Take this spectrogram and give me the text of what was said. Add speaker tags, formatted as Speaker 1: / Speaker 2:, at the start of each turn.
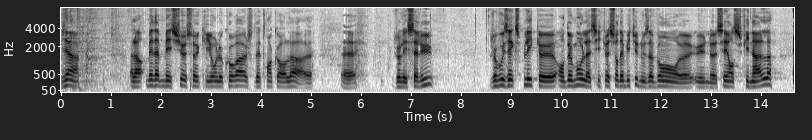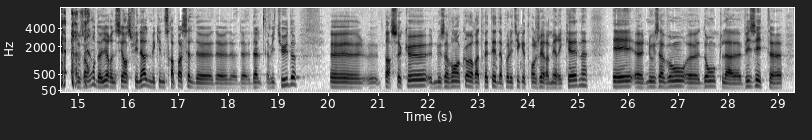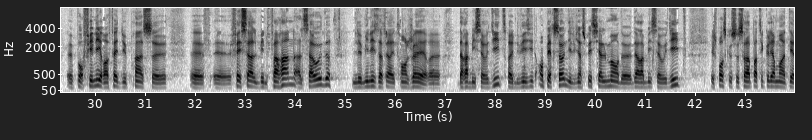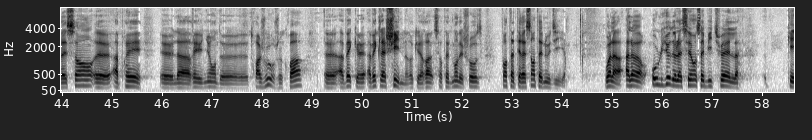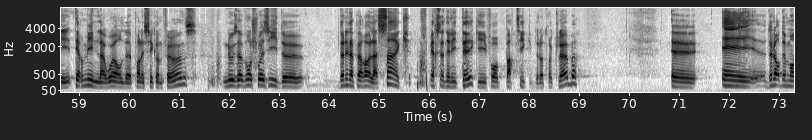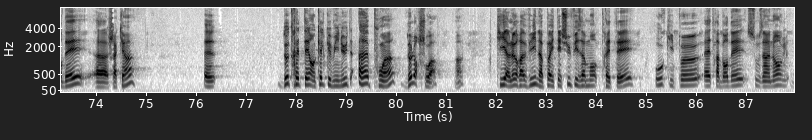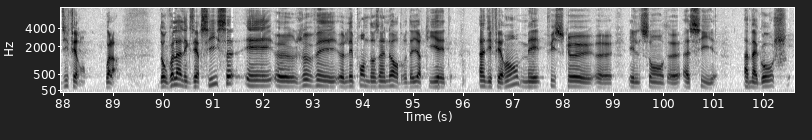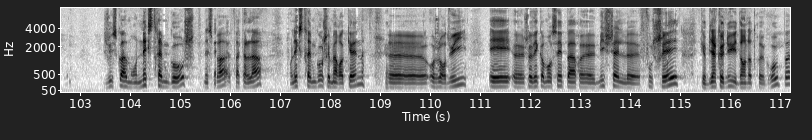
Speaker 1: Bien. Alors, mesdames, messieurs, ceux qui ont le courage d'être encore là, euh, euh, je les salue. Je vous explique euh, en deux mots la situation d'habitude. Nous avons une séance finale. Nous aurons d'ailleurs une séance finale, mais qui ne sera pas celle d'habitude, parce que nous avons encore à traiter de la politique étrangère américaine et nous avons donc la visite euh, pour finir en fait du prince euh, euh, Faisal bin Farhan al Saoud, le ministre des Affaires étrangères d'Arabie Saoudite. Ce sera une visite en personne. Il vient spécialement d'Arabie Saoudite. Et je pense que ce sera particulièrement intéressant après la réunion de trois jours, je crois, avec, avec la Chine. Donc il y aura certainement des choses fort intéressantes à nous dire. Voilà. Alors, au lieu de la séance habituelle qui termine la World Policy Conference, nous avons choisi de donner la parole à cinq personnalités qui font partie de notre club euh, et de leur demander à chacun euh, de traiter en quelques minutes un point de leur choix hein, qui, à leur avis, n'a pas été suffisamment traité ou qui peut être abordé sous un angle différent. Voilà. Donc voilà l'exercice et euh, je vais euh, les prendre dans un ordre d'ailleurs qui est indifférent, mais puisqu'ils euh, sont assis à ma gauche jusqu'à mon extrême gauche, n'est-ce pas, Fatallah Mon extrême gauche est marocaine aujourd'hui. Et je vais commencer par Michel Fouché, bien connu dans notre groupe,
